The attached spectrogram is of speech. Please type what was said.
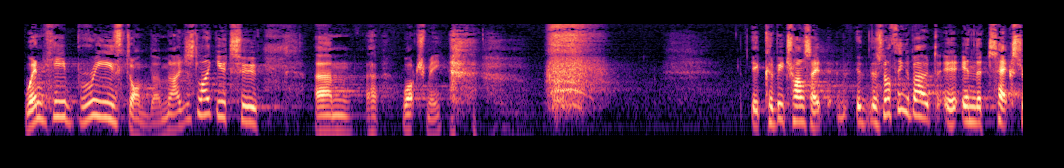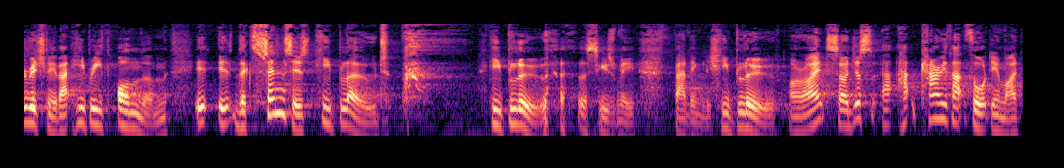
When he breathed on them, and I'd just like you to um, uh, watch me. it could be translated. There's nothing about in the text originally about he breathed on them. It, it, the sense is he blowed. He blew. Excuse me, bad English. He blew. All right? So just uh, carry that thought in your mind.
